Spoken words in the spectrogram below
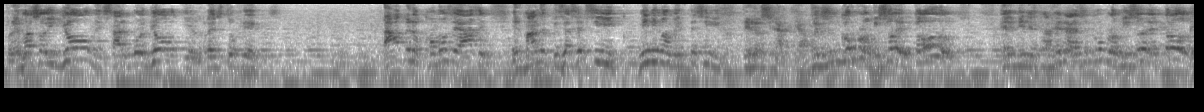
El problema soy yo, me salvo yo y el resto friegues. Ah, pero ¿cómo se hace? Hermano, empiece a ser cívico, mínimamente cívico. Pero si la pues es un compromiso de todos. El bienestar general es un compromiso de todos.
